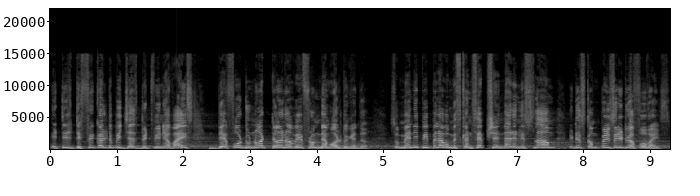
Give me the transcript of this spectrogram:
it is difficult to be just between your wives, therefore do not turn away from them altogether. So many people have a misconception that in Islam it is compulsory to have four wives.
